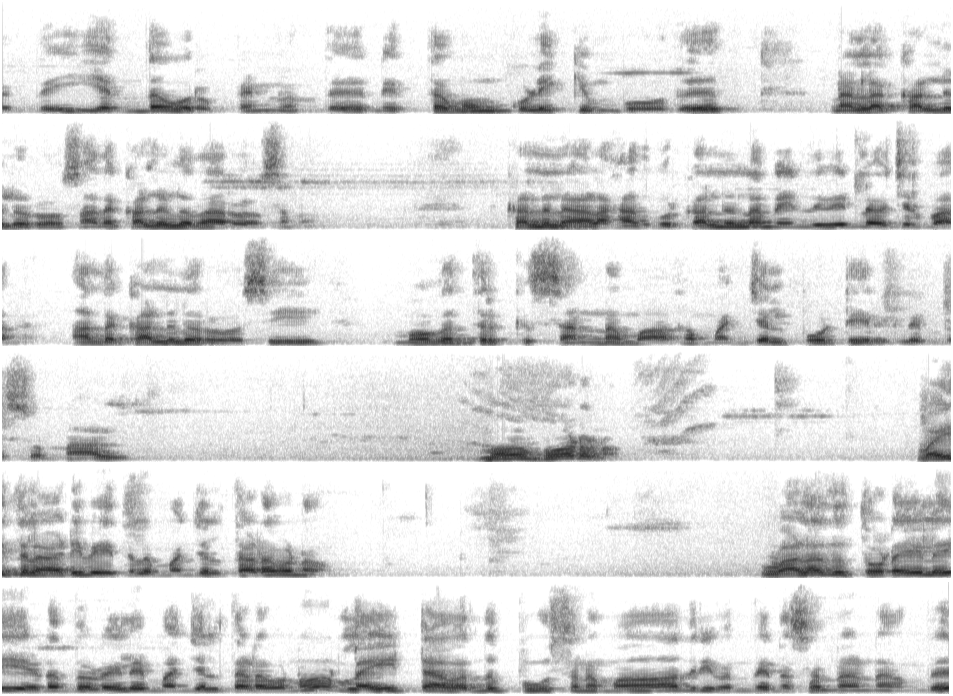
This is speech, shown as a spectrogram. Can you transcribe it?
வந்து எந்த ஒரு பெண் வந்து நித்தமும் குளிக்கும் போது நல்ல கல்லில் ரோசம் அந்த கல்லில் தான் ரோசனம் கல்லில் அழகாக அதுக்கு ஒரு கல்லெல்லாம் இந்த வீட்டில் வச்சிருப்பாங்க. அந்த கல்லில் ரோசி முகத்திற்கு சன்னமாக மஞ்சள் போட்டீர்கள் என்று சொன்னால் போடணும். வயிற்றுல அடி வயிற்றுல மஞ்சள் தடவணும். வலது தொடையிலே இட தொடையிலே மஞ்சள் தடவணும். லைட்டா வந்து பூசின மாதிரி வந்து என்ன சொன்னான்னா வந்து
